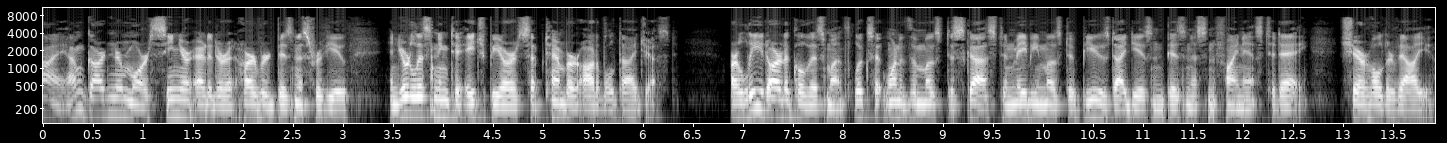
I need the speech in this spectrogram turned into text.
Hi, I'm Gardiner Morse, Senior Editor at Harvard Business Review, and you're listening to HBR's September Audible Digest. Our lead article this month looks at one of the most discussed and maybe most abused ideas in business and finance today shareholder value.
